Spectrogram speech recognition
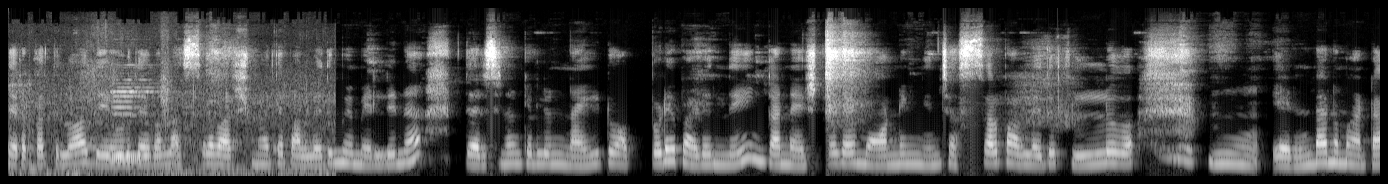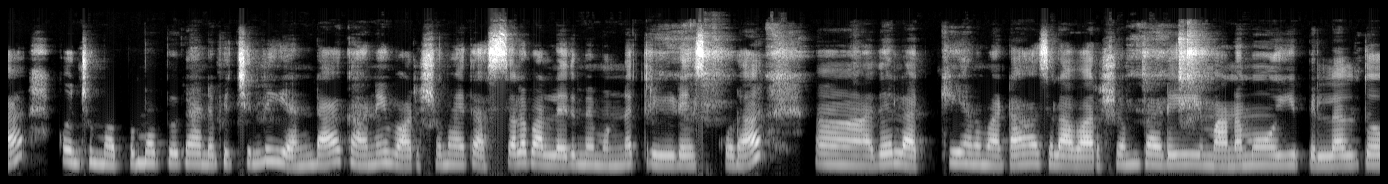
తిరుపతిలో ఆ దేవుడి దేవాళ్ళు అస్సలు వర్షం అయితే పడలేదు. మేము వెళ్ళిన దర్శనంకి వెళ్ళిన నైట్ అప్పుడే పడింది. ఇంకా నెక్స్ట్ సాటర్డే మార్నింగ్ నుంచి అస్సలు పడలేదు. ఫుల్ ఎండ అనమాట కొంచెం మబ్బు మబ్బుగా అనిపించింది ఎండ కానీ వర్షం అయితే అస్సలు పడలేదు. మేము ఉన్న త్రీ డేస్ కూడా అదే లక్కీ అనమాట అసలు ఆ వర్షం పడి మనము ఈ పిల్లలతో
